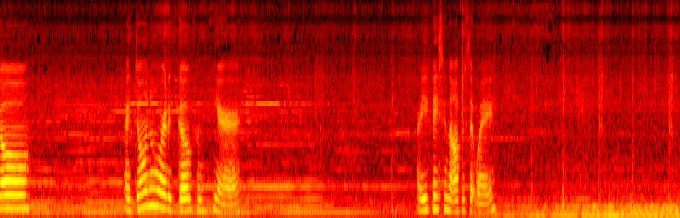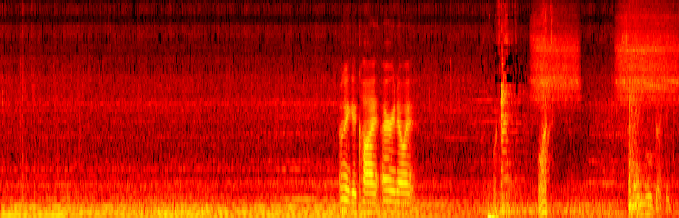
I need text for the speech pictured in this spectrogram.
So I don't know where to go from here. Are you facing the opposite way? I'm gonna get caught. I already know it. What? Something moved, I think.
